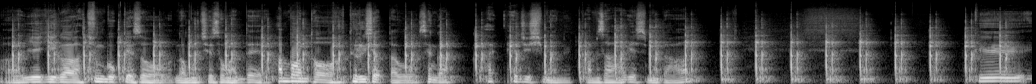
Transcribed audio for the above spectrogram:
아, 얘기가 중복돼서 너무 죄송한데 한 번 더 들으셨다고 생각해 주시면 감사하겠습니다. 그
